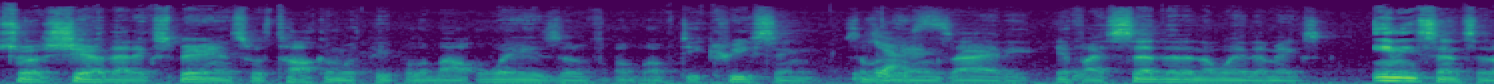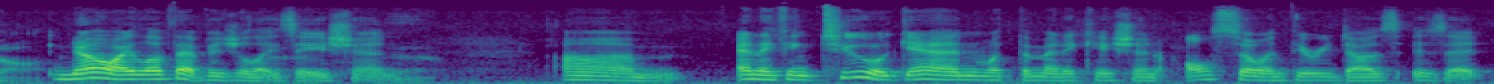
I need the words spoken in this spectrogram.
sort of share that experience with talking with people about ways of, of, of decreasing some of the anxiety. If I said that in a way that makes any sense at all. No, I love that visualization. Um, and I think too, again, what the medication also in theory does is it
